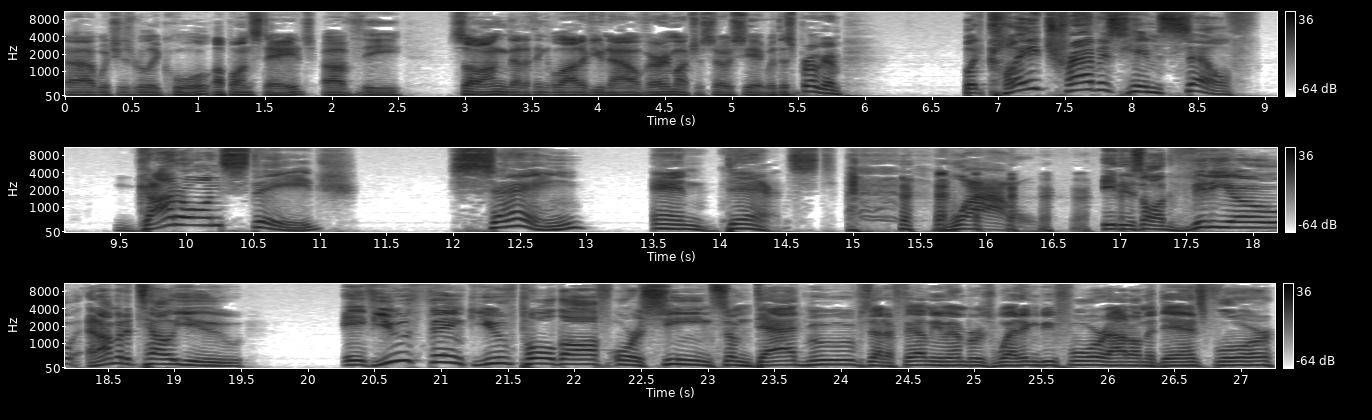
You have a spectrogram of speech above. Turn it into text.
uh, which is really cool up on stage of the song that I think a lot of you now very much associate with this program, but Clay Travis himself got on stage, sang, and danced. wow. it is on video, and I'm going to tell you, if you think you've pulled off or seen some dad moves at a family member's wedding before out on the dance floor,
